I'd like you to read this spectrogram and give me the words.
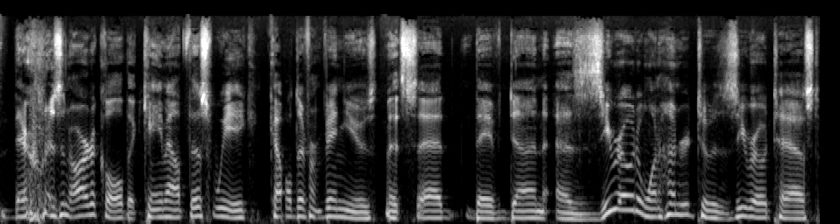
There was an article that came out this week, a couple different venues, that said they've done a zero to 100 to a zero test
